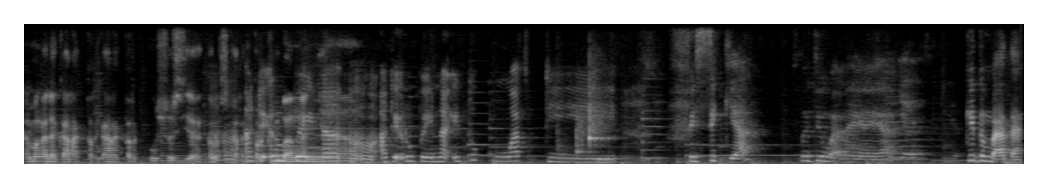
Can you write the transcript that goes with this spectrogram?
Memang ada karakter-karakter khusus ya kalau Mm-mm. sekarang adik perkembangannya. Rubena, uh-uh, adik Rubena itu kuat di fisik ya. Setuju Mbak Naya ya? Iya, Gitu Mbak Ata.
